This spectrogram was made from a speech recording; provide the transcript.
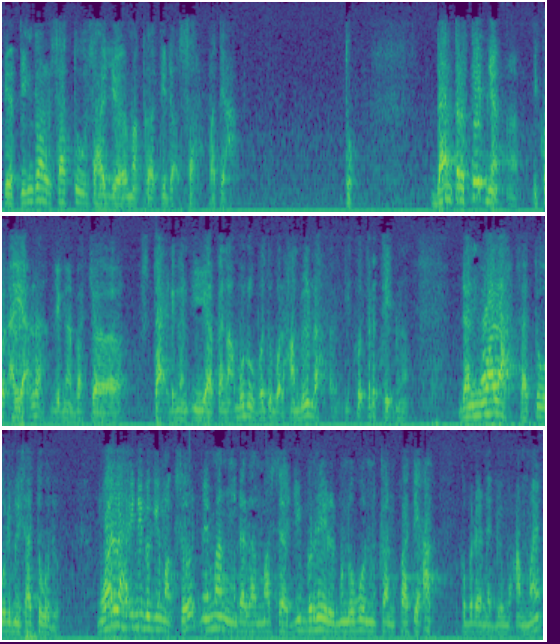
kita tinggal satu sahaja maka tidak sah fatihah dan tertibnya. Ha, ikut ayat lah jangan baca start dengan iya kan nak budu lepas tu Alhamdulillah. Ikut tertib. Lah. dan mualah satu demi satu tu. Mualah ini bagi maksud memang dalam masa Jibril menurunkan fatihah kepada Nabi Muhammad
